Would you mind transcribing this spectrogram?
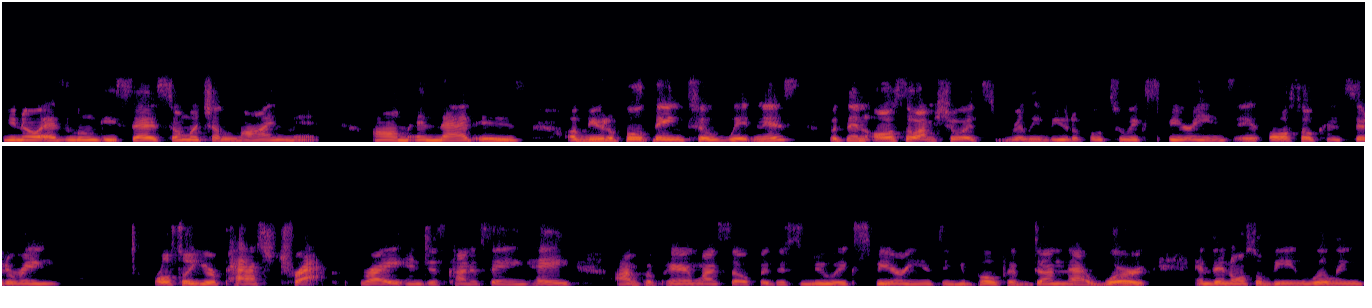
you know, as Lungi says, so much alignment. Um, and that is a beautiful thing to witness. But then also, I'm sure it's really beautiful to experience it. Also, considering also your past track right? And just kind of saying, hey, I'm preparing myself for this new experience. And you both have done that work. And then also being willing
